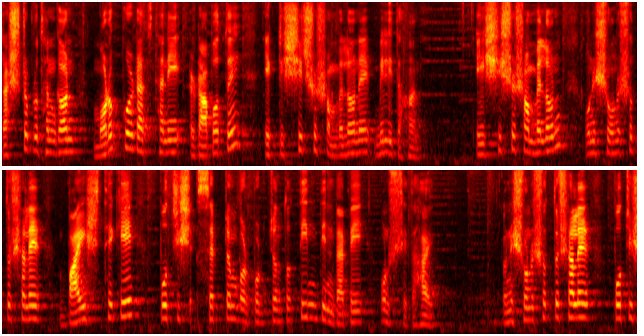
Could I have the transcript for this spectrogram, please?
রাষ্ট্রপ্রধানগণ মরক্কোর রাজধানী রাবতে একটি শীর্ষ সম্মেলনে মিলিত হন। এই শীর্ষ সম্মেলন উনিশশো ঊনসত্তর সালের বাইশ থেকে পঁচিশ সেপ্টেম্বর পর্যন্ত তিন দিন ব্যাপী অনুষ্ঠিত হয়। উনিশশো ঊনসত্তর সালের পঁচিশ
